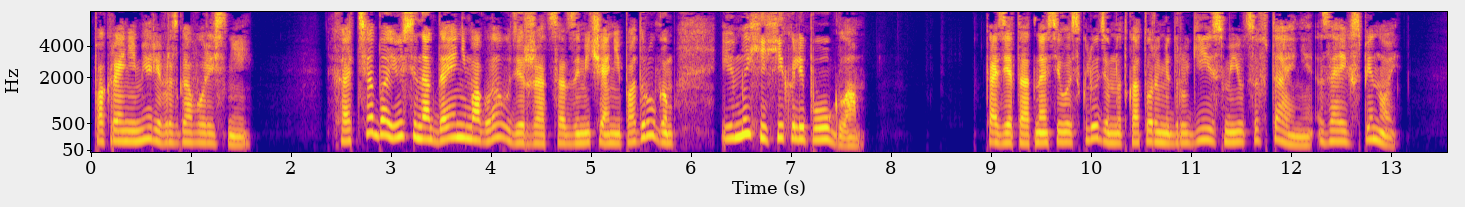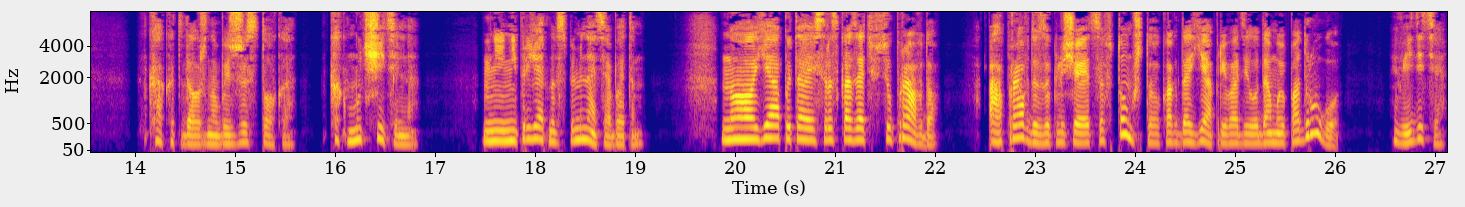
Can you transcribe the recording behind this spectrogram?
по крайней мере, в разговоре с ней. Хотя, боюсь, иногда я не могла удержаться от замечаний подругам, и мы хихикали по углам. Казета относилась к людям, над которыми другие смеются в тайне, за их спиной. Как это должно быть жестоко, как мучительно. Мне неприятно вспоминать об этом. Но я пытаюсь рассказать всю правду. А правда заключается в том, что когда я приводила домой подругу, видите,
